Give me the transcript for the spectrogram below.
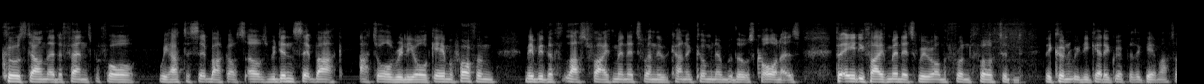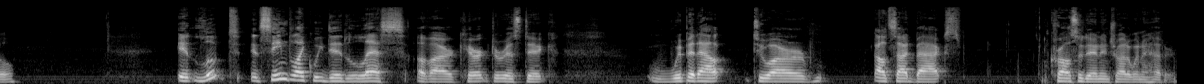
close down their defence before we had to sit back ourselves. We didn't sit back at all, really, all game, apart from maybe the last five minutes when they were kind of coming in with those corners. For 85 minutes, we were on the front foot, and they couldn't really get a grip of the game at all. It looked, it seemed like we did less of our characteristic whip it out to our outside backs, cross it in, and try to win a header.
